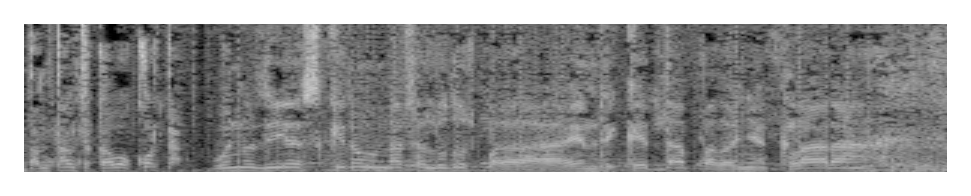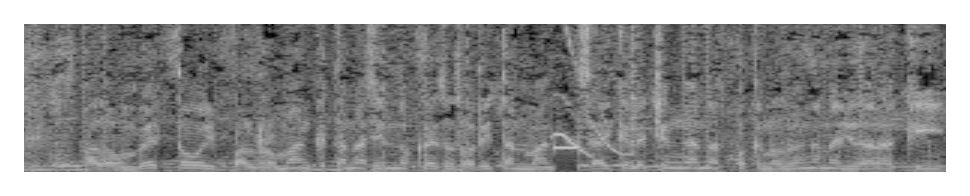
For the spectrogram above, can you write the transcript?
Tan tan se acabó corta. Buenos días, quiero mandar saludos para Enriqueta, para Doña Clara, para Don Beto y para el Román que están haciendo quesos ahorita en. Hay que le echen ganas para que nos vengan a ayudar aquí,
